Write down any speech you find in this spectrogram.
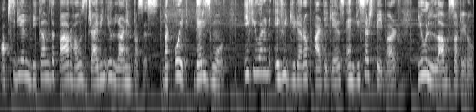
Obsidian becomes the powerhouse driving your learning process. But wait, there is more. If you are an avid reader of articles and research paper, you will love Zotero,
